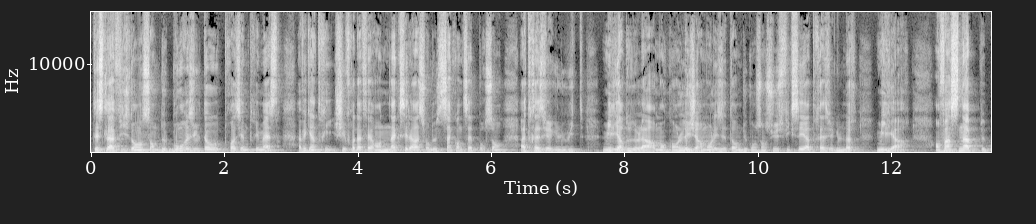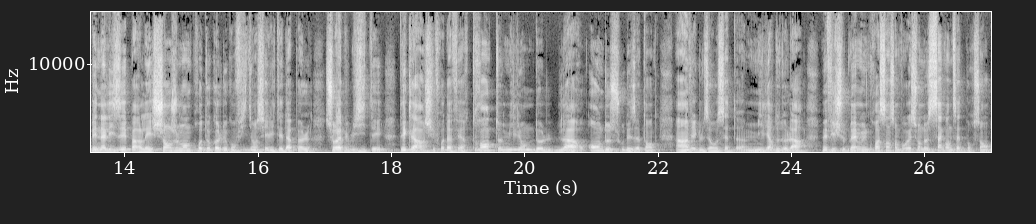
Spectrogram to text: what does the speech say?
Tesla affiche dans l'ensemble de bons résultats au troisième trimestre, avec un chiffre d'affaires en accélération de 57% à 13,8 milliards de dollars, manquant légèrement les attentes du consensus fixé à 13,9 milliards. Enfin, Snap, pénalisé par les changements de protocole de confidentialité d'Apple sur la publicité, déclare un chiffre d'affaires 30 millions de dollars en dessous des attentes à 1,07 milliard de dollars, mais affiche tout de même une croissance en progression de 57%.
